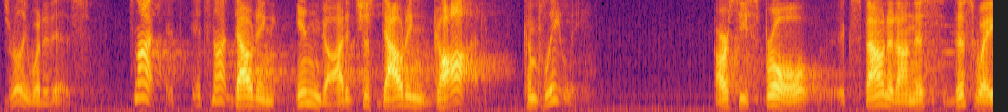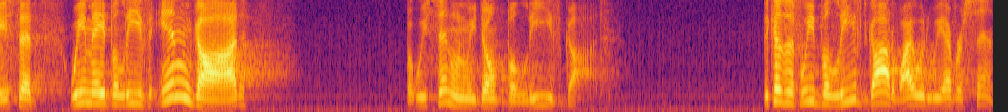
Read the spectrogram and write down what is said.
It's really what it is. It's not, it's not doubting in God, it's just doubting God completely. R.C. Sproul expounded on this this way. He said, we may believe in God, but we sin when we don't believe God. Because if we believed God, why would we ever sin?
